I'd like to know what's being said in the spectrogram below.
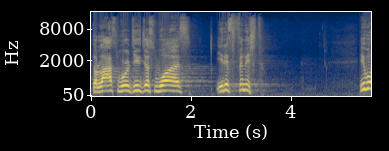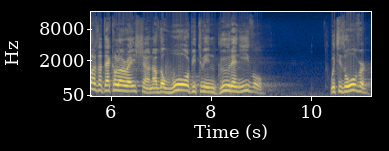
The last word Jesus was, it is finished. It was a declaration of the war between good and evil, which is over.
